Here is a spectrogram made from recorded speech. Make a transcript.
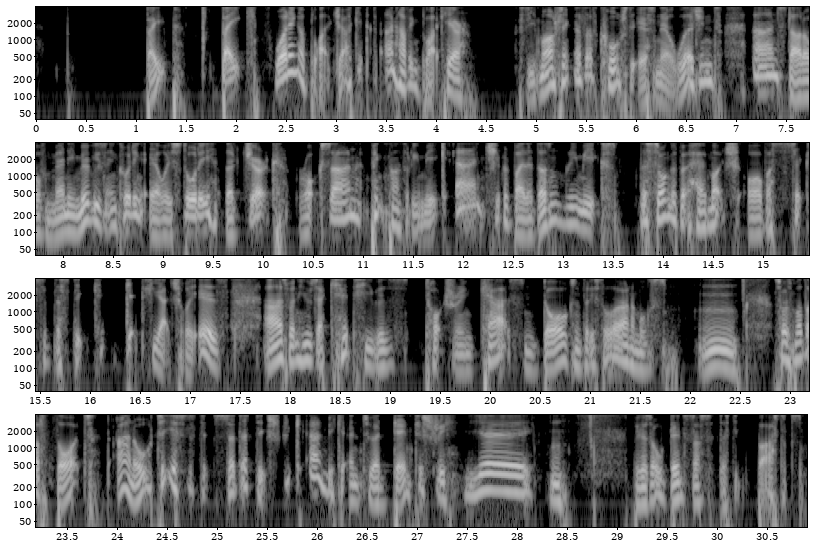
bike, bike, wearing a black jacket and having black hair. Steve Martin is, of course, the SNL legend and star of many movies, including LA Story, The Jerk, Roxanne, Pink Panther remake, and Cheaper by the Dozen remakes. The song is about how much of a sick sadistic git he actually is, as when he was a kid he was torturing cats and dogs and various other animals. Mm. So his mother thought, I know, take your sadistic streak and make it into a dentistry. Yay! Mm. Because all dentists are sadistic bastards.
